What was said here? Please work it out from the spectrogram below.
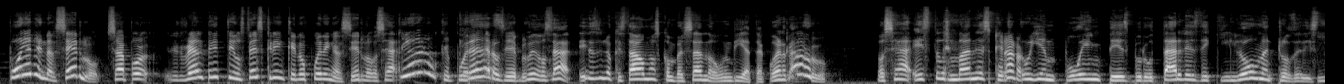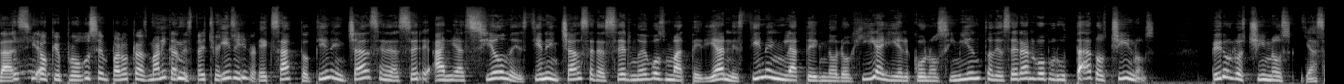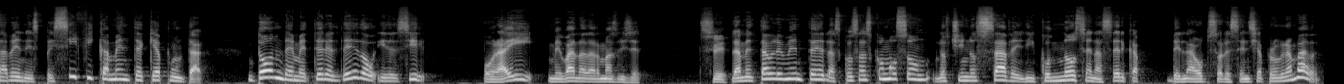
pueden hacerlo. O sea, por, realmente ustedes creen que no pueden hacerlo. O sea, claro que pueden hacerlo. o sea, eso es lo que estábamos conversando un día, ¿te acuerdas? Claro. O sea, estos manes construyen puentes brutales de kilómetros de distancia. O que producen para otras marcas está hecho en China. Exacto, tienen chance de hacer aleaciones, tienen chance de hacer nuevos materiales, tienen la tecnología y el conocimiento de hacer algo brutal los chinos. Pero los chinos ya saben específicamente a qué apuntar, dónde meter el dedo y decir, por ahí me van a dar más billete. Sí. Lamentablemente, las cosas como son, los chinos saben y conocen acerca de la obsolescencia programada.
